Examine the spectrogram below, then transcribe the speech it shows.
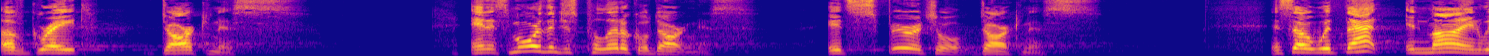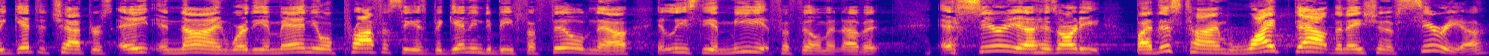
of great darkness. And it's more than just political darkness, it's spiritual darkness. And so, with that in mind, we get to chapters 8 and 9, where the Emmanuel prophecy is beginning to be fulfilled now, at least the immediate fulfillment of it. Assyria has already, by this time, wiped out the nation of Syria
